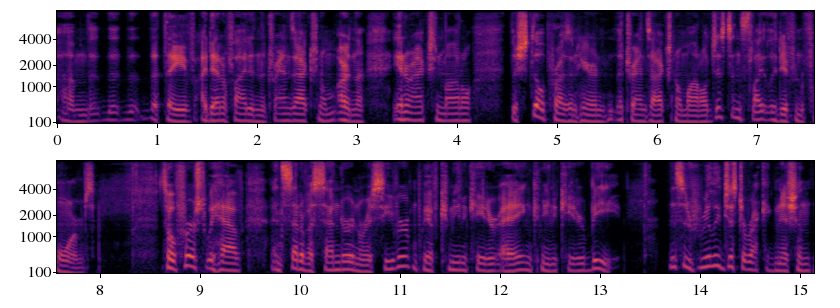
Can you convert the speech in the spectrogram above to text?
um, that, that, that, they've identified in the transactional or in the interaction model. They're still present here in the transactional model, just in slightly different forms. So first we have, instead of a sender and receiver, we have communicator A and communicator B. This is really just a recognition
